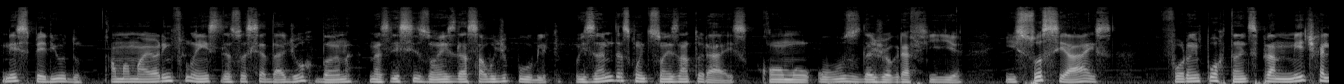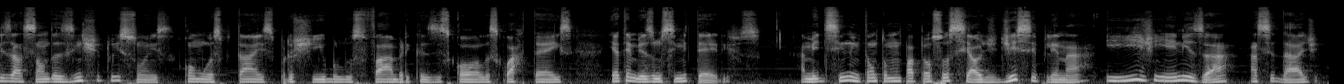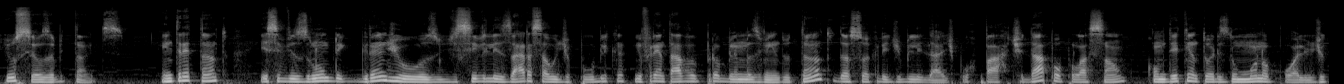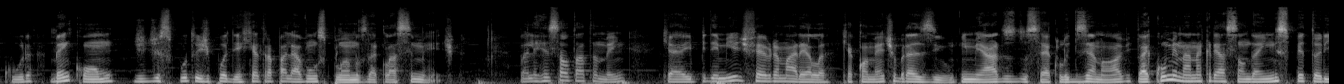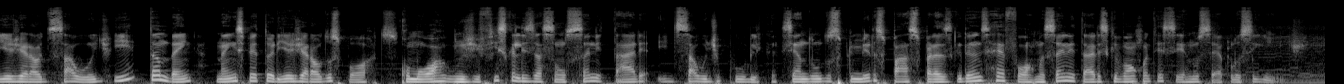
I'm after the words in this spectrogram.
Nesse período, há uma maior influência da sociedade urbana nas decisões da saúde pública. O exame das condições naturais, como o uso da geografia e sociais, foram importantes para a medicalização das instituições, como hospitais, prostíbulos, fábricas, escolas, quartéis e até mesmo cemitérios. A medicina então toma um papel social de disciplinar e higienizar a cidade e os seus habitantes. Entretanto, esse vislumbre grandioso de civilizar a saúde pública enfrentava problemas vindo tanto da sua credibilidade por parte da população, como detentores do monopólio de cura, bem como de disputas de poder que atrapalhavam os planos da classe médica. Vale ressaltar também que a epidemia de febre amarela que acomete o Brasil em meados do século XIX vai culminar na criação da Inspetoria Geral de Saúde e também na Inspetoria Geral dos Portos, como órgãos de fiscalização sanitária e de saúde pública, sendo um dos primeiros passos para as grandes reformas sanitárias que vão acontecer no século seguinte.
